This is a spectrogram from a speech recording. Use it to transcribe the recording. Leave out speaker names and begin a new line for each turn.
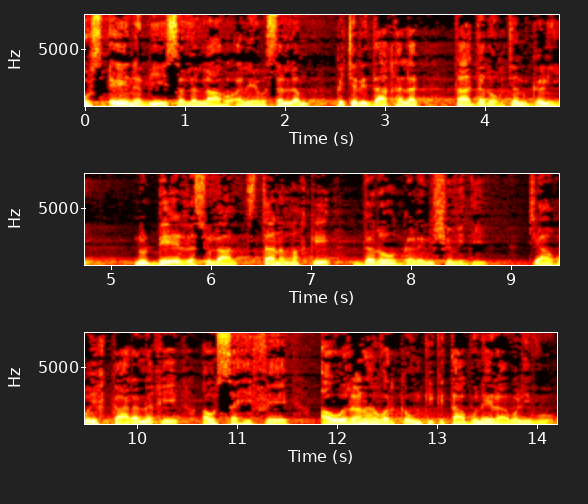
اوس اے نبی صلی الله علیه وسلم کچری دا خلک تا دروغجن غني نو ډېر رسولان ستانه مخ کې دروغ غړل شوی دي چې هغه ښکار نه او صحیفه او رڼا ورکون کې کتابونه راوړي وو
